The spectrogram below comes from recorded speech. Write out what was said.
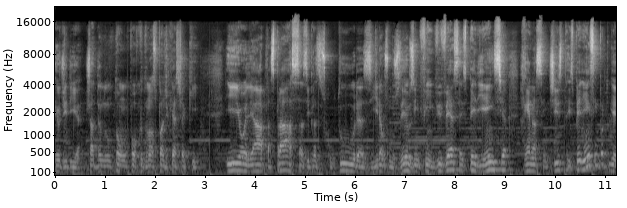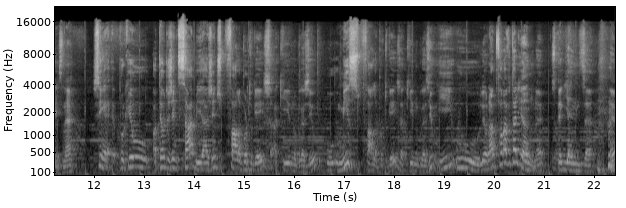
eu diria, já dando um tom um pouco do nosso podcast aqui. E olhar para as praças e para as esculturas, e ir aos museus, enfim, viver essa experiência renascentista, experiência em português, né? Sim, é porque o, até onde a gente sabe, a gente fala português aqui no Brasil, o, o Miss fala português aqui no Brasil e o Leonardo falava italiano, né? Experienza. Né?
